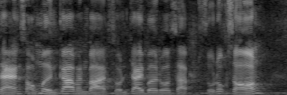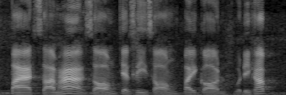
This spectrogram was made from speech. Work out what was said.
429,000 บาท สนใจเบอร์โทรศัพท์ 062 835 2742 ไปก่อนสวัสดีครับ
